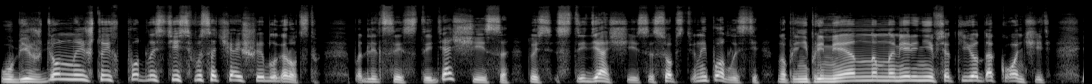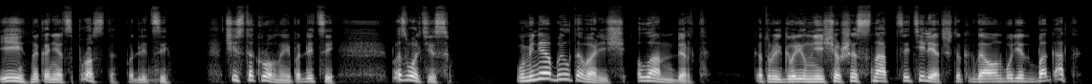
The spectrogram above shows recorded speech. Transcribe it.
убежденные, что их подлость есть высочайшее благородство. Подлецы стыдящиеся, то есть стыдящиеся собственной подлости, но при непременном намерении все-таки ее докончить. И, наконец, просто подлецы. Чистокровные подлецы. Позвольте-с, у меня был товарищ Ламберт, который говорил мне еще 16 лет, что когда он будет богат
